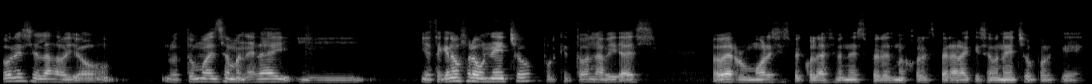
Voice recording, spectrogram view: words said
Por ese lado, yo lo tomo de esa manera y, y, hasta que no fuera un hecho, porque toda la vida es, va a haber rumores y especulaciones, pero es mejor esperar a que sea un hecho porque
